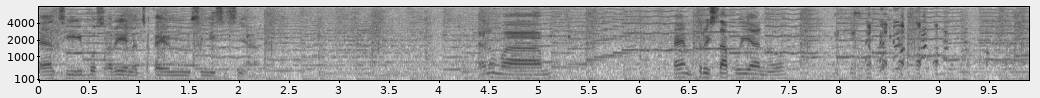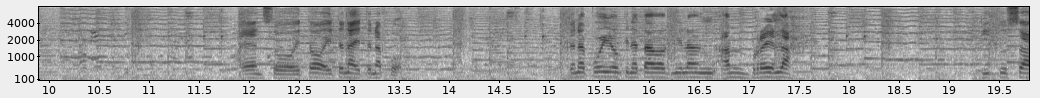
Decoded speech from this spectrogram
Ayan si Boss Ariel at saka yung si Mrs. niya. Hello ma'am. Ayan, turista po yan oh. Ayan, so ito, ito na, ito na po. Ito na po yung tinatawag nilang umbrella. Dito sa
